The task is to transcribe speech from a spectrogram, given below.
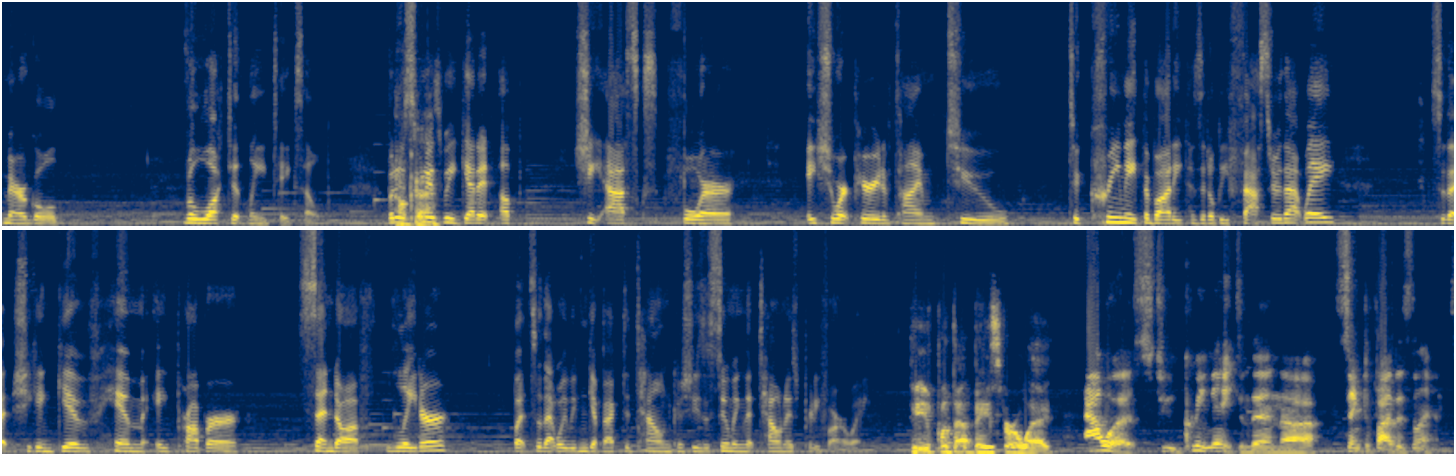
Marigold reluctantly takes help. But as soon as we get it up, she asks for a short period of time to to cremate the body because it'll be faster that way so that she can give him a proper send off later but so that way we can get back to town because she's assuming that town is pretty far away Steve, put that baster away. Hours to cremate and then uh, sanctify this land.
